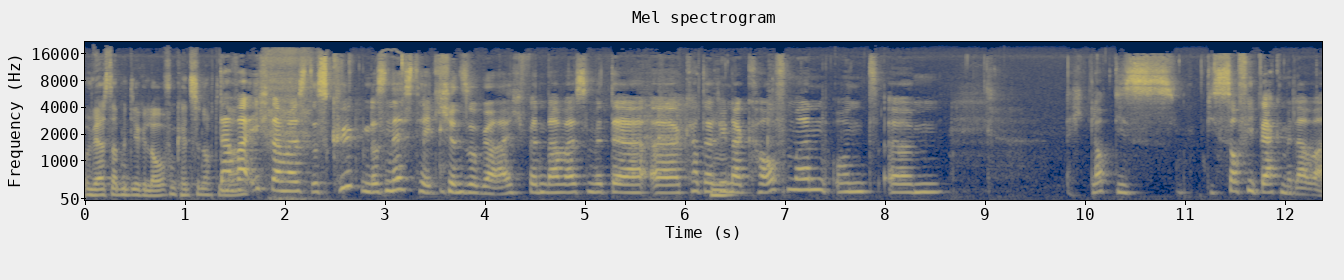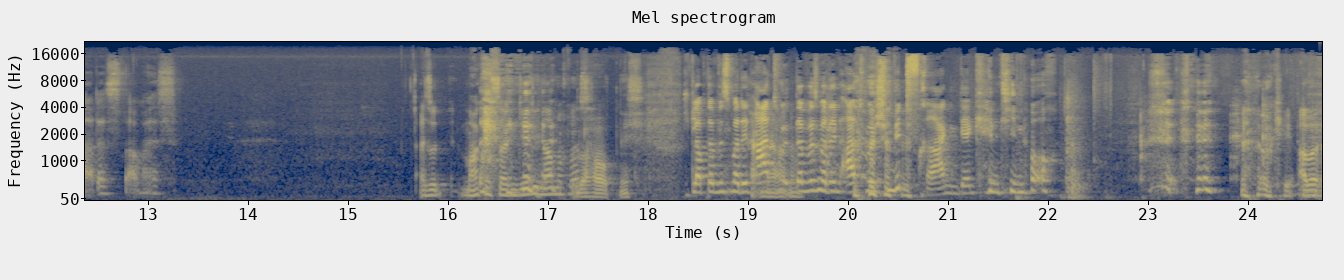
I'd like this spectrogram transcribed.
Und wer ist da mit dir gelaufen? Kennst du noch die Da Namen? war ich damals das Küken, das Nesthäkchen sogar. Ich bin damals mit der äh, Katharina hm. Kaufmann und ähm, ich glaube, die, die Sophie Bergmiller war das damals. Also, Markus, sagen dir die Namen noch was? Überhaupt nicht. Ich glaube, da, müssen wir den Arthur, da müssen wir den Arthur Schmidt fragen, der kennt die noch. okay, aber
